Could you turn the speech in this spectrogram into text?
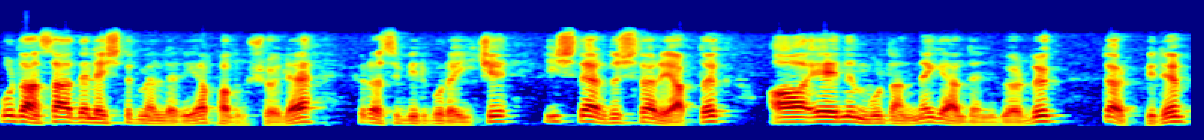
Buradan sadeleştirmeleri yapalım şöyle. Şurası 1 burası 2. İçler dışlar yaptık. AE'nin buradan ne geldiğini gördük. 4 birim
